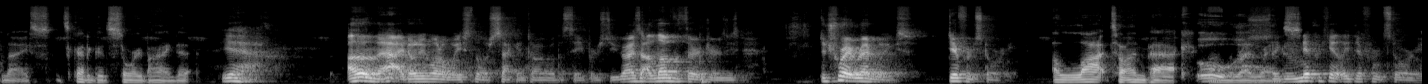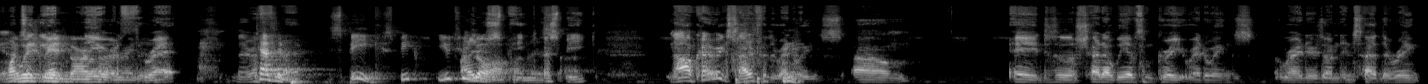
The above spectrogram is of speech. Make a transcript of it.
Nice. It's got a good story behind it. Yeah. Other than that, I don't even want to waste another second talking about the Sabres. Do you guys? I love the third jerseys. Detroit Red Wings, different story. A lot to unpack on Ooh, the Red Wings. Significantly different story. Once I wish we had Garth they are on a right now. threat. They're a Kevin, threat. speak, speak. You two I go off speak, on I speak. No, I'm kind of excited for the Red Wings. Um, hey, just a little shout out. We have some great Red Wings writers on Inside the Rink.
